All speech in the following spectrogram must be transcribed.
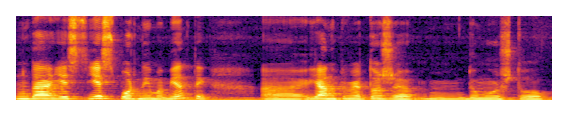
Ну да, есть, есть спорные моменты. А, я, например, тоже думаю, что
